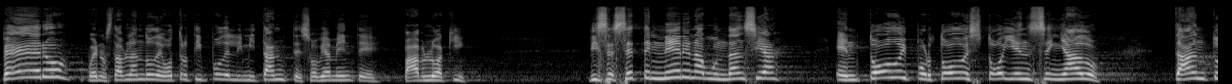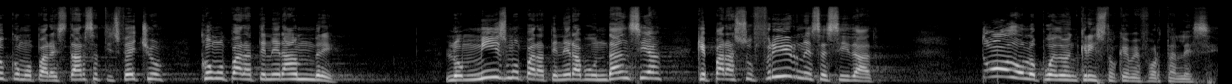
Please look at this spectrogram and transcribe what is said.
Pero, bueno, está hablando de otro tipo de limitantes, obviamente, Pablo aquí. Dice, sé tener en abundancia, en todo y por todo estoy enseñado tanto como para estar satisfecho, como para tener hambre. Lo mismo para tener abundancia que para sufrir necesidad. todo lo puedo en Cristo que me fortalece.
